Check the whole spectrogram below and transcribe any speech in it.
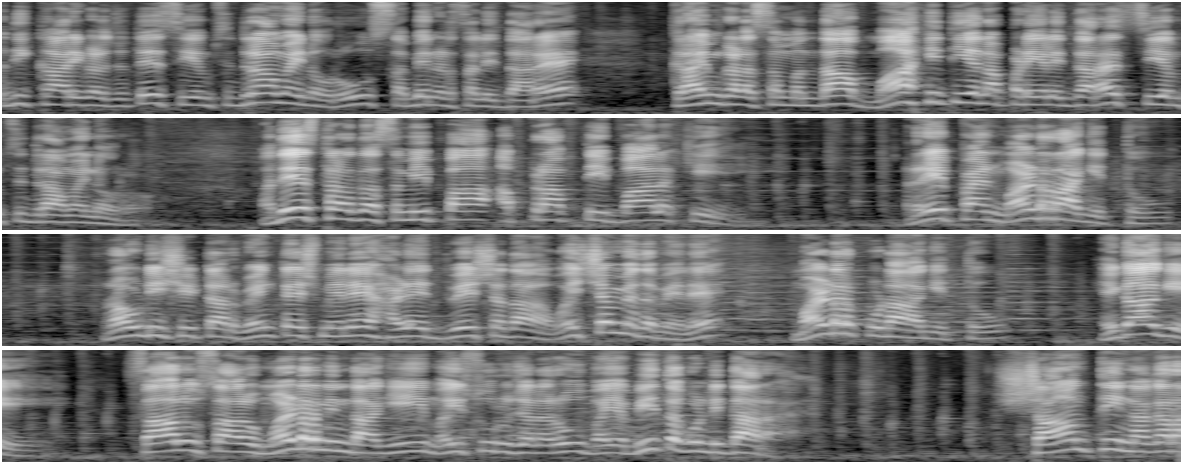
ಅಧಿಕಾರಿಗಳ ಜೊತೆ ಸಿಎಂ ಸಿದ್ದರಾಮಯ್ಯನವರು ಸಭೆ ನಡೆಸಲಿದ್ದಾರೆ. ಕ್ರೈಮ್ಗಳ ಸಂಬಂಧ ಮಾಹಿತಿಯನ್ನು ಪಡೆಯಲಿದ್ದಾರೆ ಸಿಎಂ ಸಿದ್ದರಾಮಯ್ಯನವರು. ಅದೇ ಸ್ಥಳದ ಸಮೀಪ ಅಪ್ರಾಪ್ತಿ ಬಾಲಕಿ ರೇಪ್ ಆ್ಯಂಡ್ ಮರ್ಡರ್ ಆಗಿತ್ತು. ರೌಡಿ ಶೀಟರ್ ವೆಂಕಟೇಶ್ ಮೇಲೆ ಹಳೆ ದ್ವೇಷದ ವೈಷಮ್ಯದ ಮೇಲೆ ಮರ್ಡರ್ ಕೂಡ ಆಗಿತ್ತು. ಹೀಗಾಗಿ ಸಾಲು ಸಾಲು ಮರ್ಡರ್ನಿಂದಾಗಿ ಮೈಸೂರು ಜನರು ಭಯಭೀತಗೊಂಡಿದ್ದಾರೆ. ಶಾಂತಿ ನಗರ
